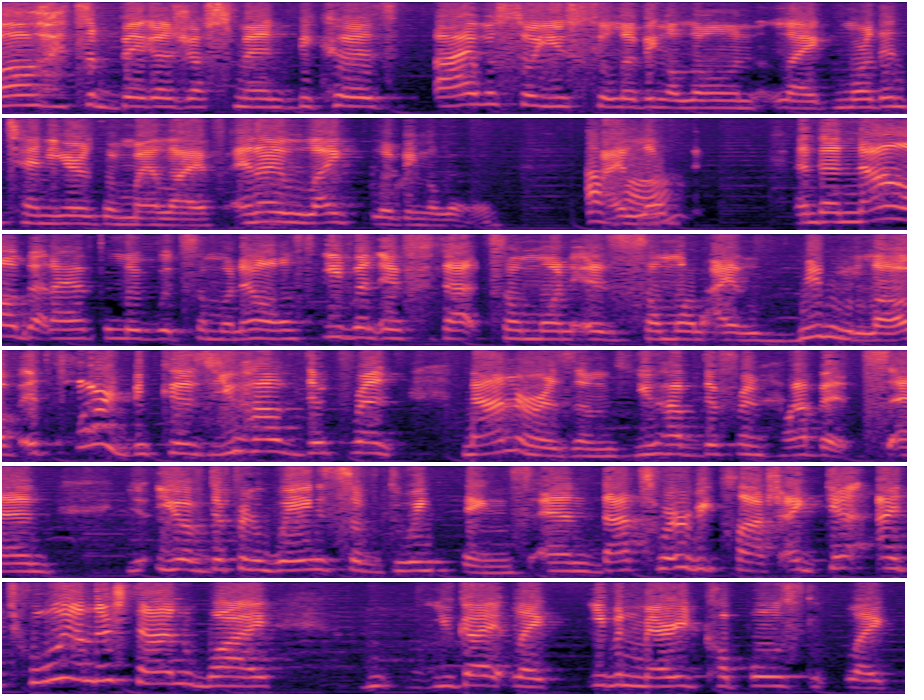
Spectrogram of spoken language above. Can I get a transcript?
Oh, it's a big adjustment because I was so used to living alone like more than 10 years of my life and I liked living alone. I Uh-huh. loved it. And then now that I have to live with someone else, even if that someone is someone I really love, it's hard because you have different mannerisms, you have different habits, and you have different ways of doing things. And that's where we clash. I get, I totally understand why you guys, like even married couples, like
